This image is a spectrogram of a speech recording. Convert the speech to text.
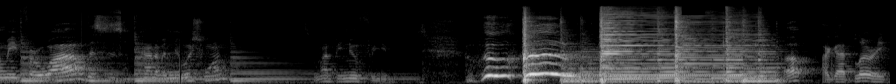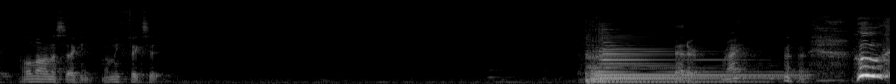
Me for a while, this is kind of a newish one. This might be new for you. Woo-hoo! Oh, got blurry. Hold on a second. Let me fix it. Better, right? hoo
